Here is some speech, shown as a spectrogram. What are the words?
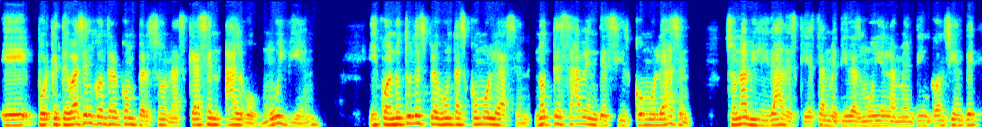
eh, porque te vas a encontrar con personas que hacen algo muy bien y cuando tú les preguntas cómo le hacen, no te saben decir cómo le hacen. Son habilidades que ya están metidas muy en la mente inconsciente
